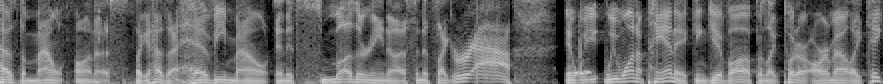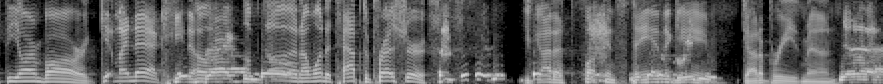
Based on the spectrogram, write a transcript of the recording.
has the mount on us. Like it has a heavy mount and it's smothering us and it's like rah. And we we want to panic and give up and like put our arm out, like take the arm bar, or get my neck, you know. Exactly, I'm done. I want to tap the pressure. You gotta fucking stay in the game. Gotta breathe, man. Yeah,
